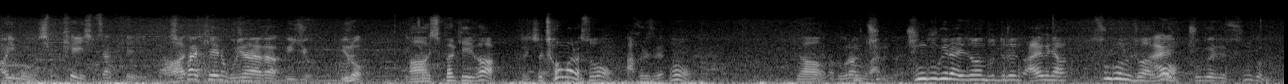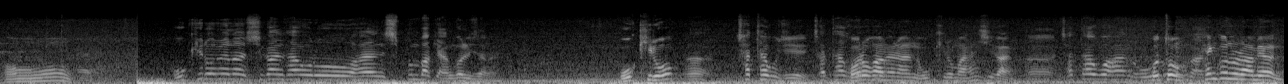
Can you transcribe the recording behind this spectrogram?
거의 뭐 10K, 14K, 아. 18K는 우리나라가 위주, 유럽. 아 18K가 그렇죠. 처음 알았어. 아 그러세요? 어. 야, 주-. 중국이나 이런 분들은 아예 그냥 순금을 좋아하고. 아예 중국에서 순금. 오. 5km면은 시간상으로 한 10분밖에 안 걸리잖아요. 5km 어. 차 타고지. 차 타고 걸어가면 한 5km만 1시간. 어, 차 타고 한 5분 보통 안- 행군을 하면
